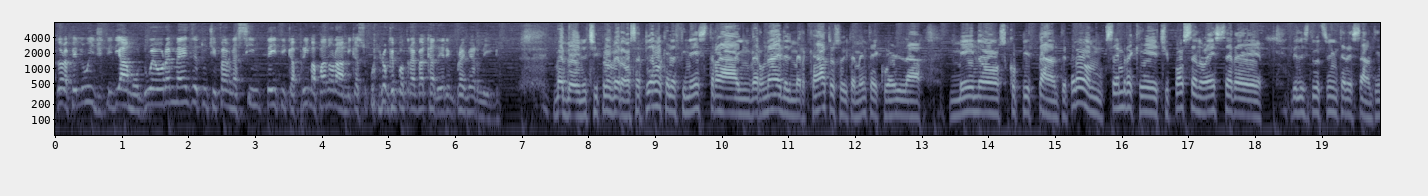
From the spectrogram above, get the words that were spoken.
Allora Pierluigi ti diamo due ore e mezza e tu ci fai una sintetica prima panoramica su quello che potrebbe accadere in Premier League. Va bene, ci proverò. Sappiamo che la finestra invernale del mercato solitamente è quella meno scoppiettante, però sembra che ci possano essere delle situazioni interessanti.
